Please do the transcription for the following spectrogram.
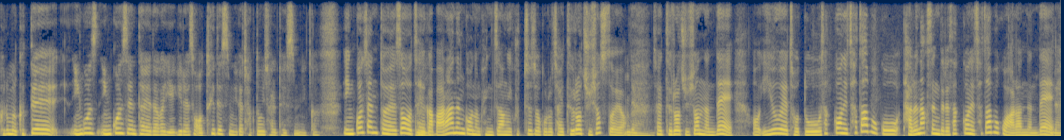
그러면 그때 인권 인권센터에다가 얘기를 해서 어떻게 됐습니까? 작동이 잘 됐습니까? 인권센터에서 제가 음. 말하는 거는 굉장히 구체적으로 잘 들어주셨어요. 네. 잘 들어주셨는데 어, 이후에 저도 사건을 찾아보고 다른 학생들의 사건을 찾아보고 알았는데 네.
